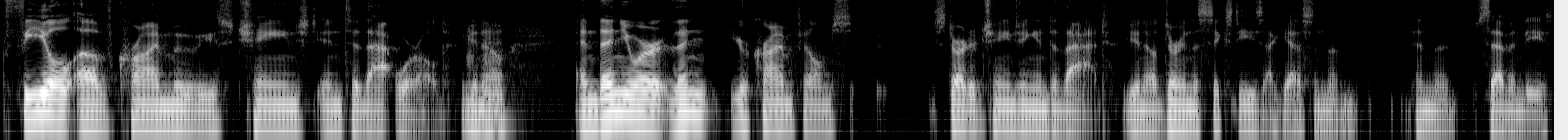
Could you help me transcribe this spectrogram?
feel of crime movies changed into that world, you mm-hmm. know. And then you were then your crime films started changing into that, you know, during the 60s, I guess, in the in the 70s.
